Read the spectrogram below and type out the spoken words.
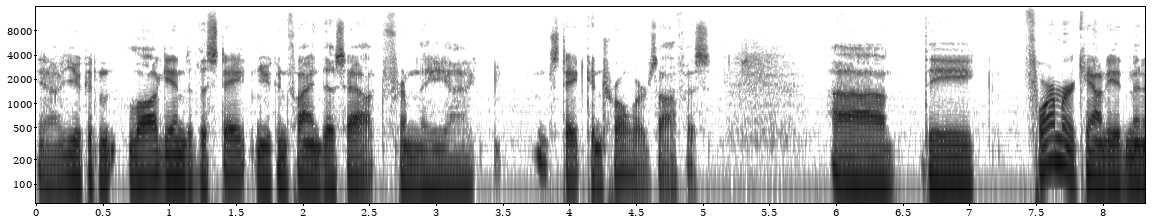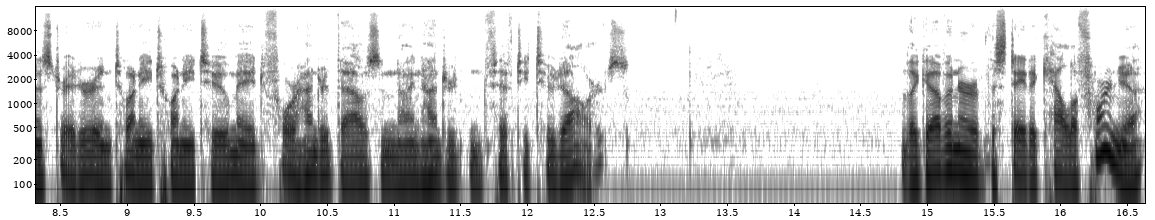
You know, you can log into the state and you can find this out from the uh, state controller's office. Uh, the former county administrator in 2022 made $400,952. The governor of the state of California,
